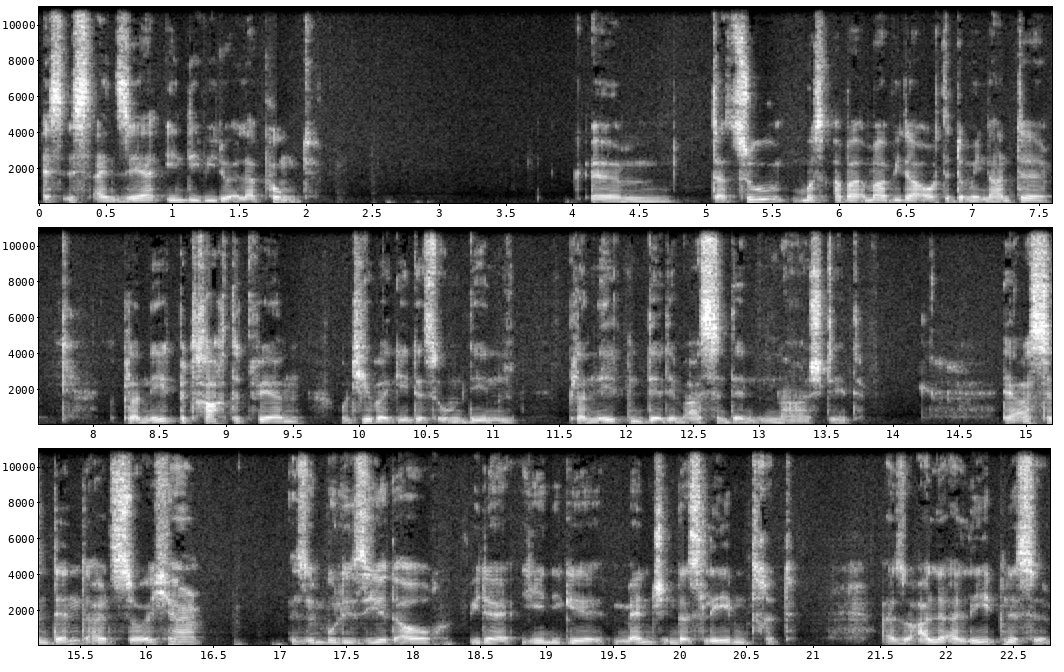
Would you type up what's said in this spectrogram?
Es ist ein sehr individueller Punkt. Ähm, dazu muss aber immer wieder auch der dominante Planet betrachtet werden und hierbei geht es um den Planeten, der dem Aszendenten nahesteht. Der Aszendent als solcher symbolisiert auch, wie derjenige Mensch in das Leben tritt. Also alle Erlebnisse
